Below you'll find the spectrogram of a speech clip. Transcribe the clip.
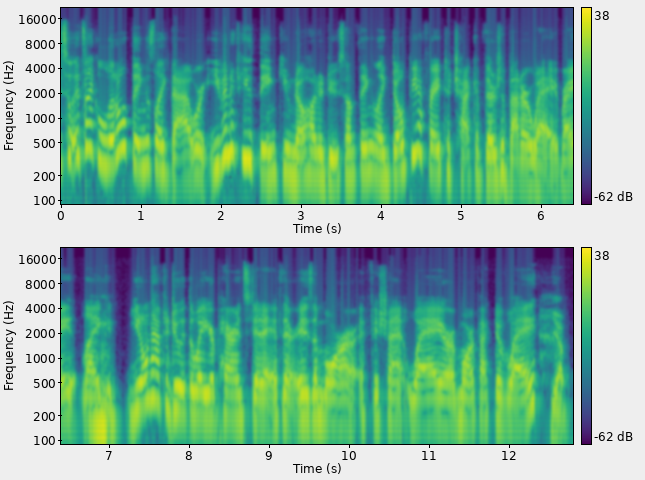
so it's like little things like that where even if you think you know how to do something, like don't be afraid to check if there's a better way, right? Like you don't have to do it the way your parents did it if there is a more efficient way or a more effective way. Yep.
